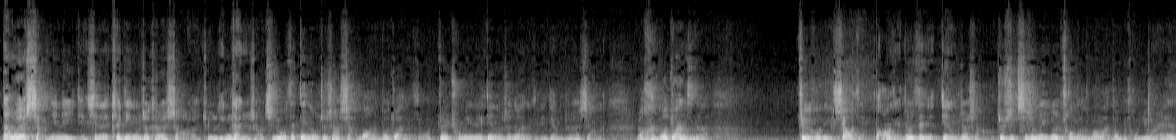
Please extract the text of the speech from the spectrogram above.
但我要想念的一点，现在开电动车开的少了，就灵感就少。其实我在电动车上想到很多段子，我最出名的电动车段子肯定电动车上想的。然后很多段子呢，最后那个笑点、爆点都是在电动车上。就是其实每个人创作的方法都不同，有人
